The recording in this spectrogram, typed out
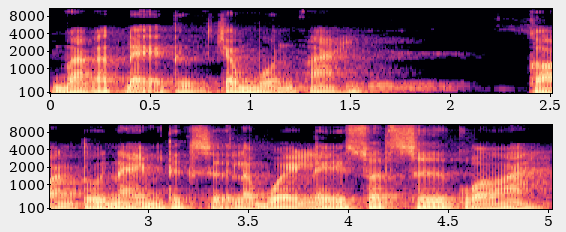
và các đệ tử trong buồn phái. Còn tối nay thực sự là buổi lễ xuất sư của Hoa.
